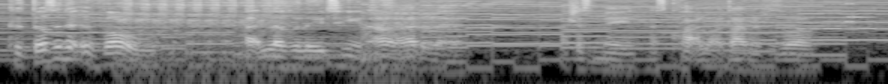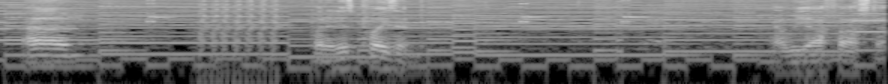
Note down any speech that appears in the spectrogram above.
Because doesn't it evolve at level 18? Oh, I don't know. That's just me. That's quite a lot of damage as well. Um, but it is poisoned. And we are faster.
